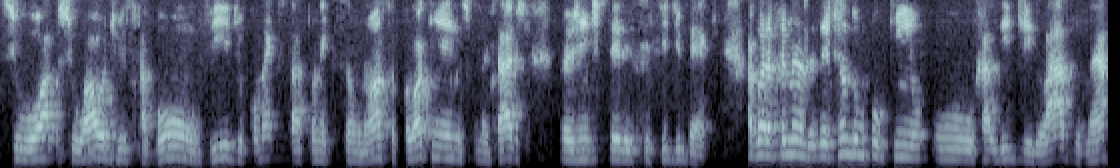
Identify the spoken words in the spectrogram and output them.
se o, se o áudio está bom, o vídeo, como é que está a conexão nossa. Coloquem aí nos comentários para a gente ter esse feedback. Agora, Fernanda, deixando um pouquinho o rally de lado, né?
